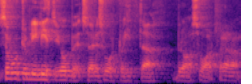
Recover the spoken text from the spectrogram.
Så fort det blir lite jobbigt så är det svårt att hitta bra svar på det. Då.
